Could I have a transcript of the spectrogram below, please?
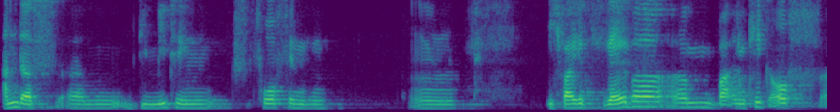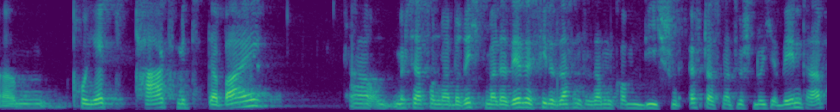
anders ähm, die Meetings vorfinden. Ähm, ich war jetzt selber ähm, bei einem Kickoff-Projekt-Tag mit dabei äh, und möchte davon mal berichten, weil da sehr, sehr viele Sachen zusammenkommen, die ich schon öfters mal zwischendurch erwähnt habe.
